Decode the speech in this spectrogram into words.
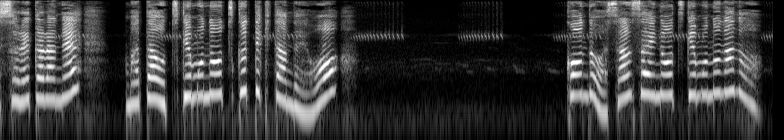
それからね、またお漬物を作ってきたんだよ。のは山菜のお漬物なの。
